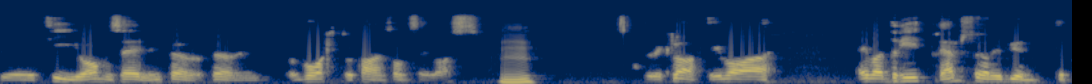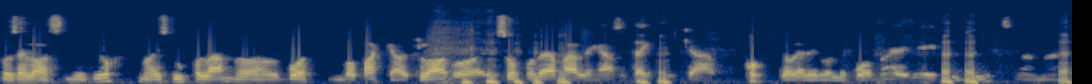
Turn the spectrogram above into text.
eh, tio år med sailing för, för jag vågade ta en sån seilas. Mm. Så det är klart, jag var, jag var driträdd för vi begynte på seilasen i fjol. När jag stod på land och båten var packad och klar och jag såg på värmehandlingar så tänkte jag vilka pockor är det jag håller på med. Jag är helt idiot. Men, eh,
